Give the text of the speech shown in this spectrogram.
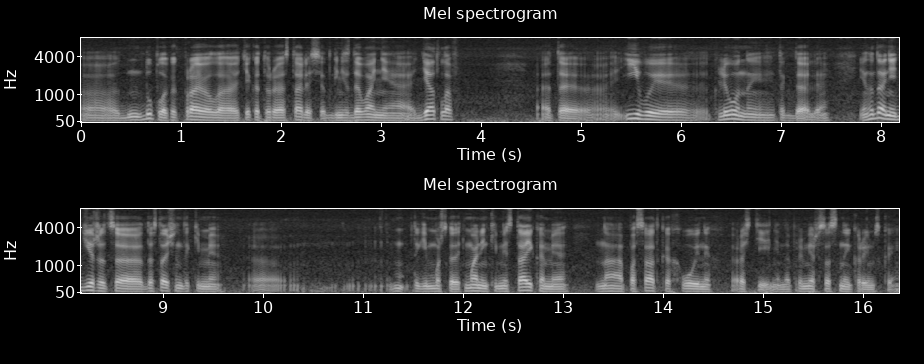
Э, Дупла, как правило, те, которые остались от гнездования дятлов. Это ивы, клены и так далее. Иногда они держатся достаточно такими, э, м- такими, можно сказать, маленькими стайками на посадках хвойных растений, например, сосны крымской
